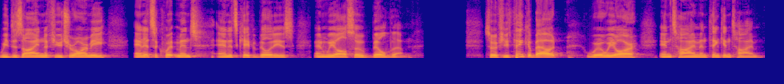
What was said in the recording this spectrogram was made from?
We design the future Army and its equipment and its capabilities, and we also build them. So if you think about where we are in time and think in time,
